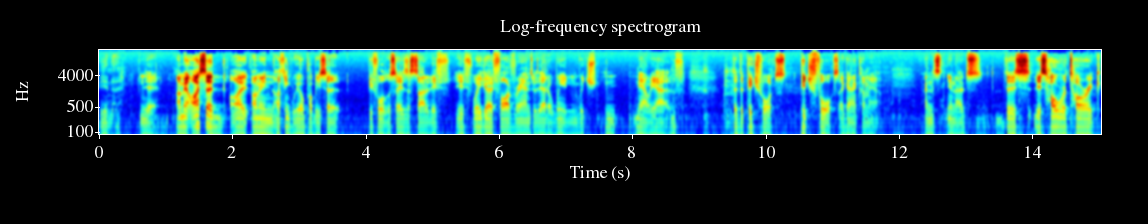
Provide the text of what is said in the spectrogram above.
You know, yeah. I mean, I said, I, I mean, I think we all probably said it before the season started. If if we go five rounds without a win, which n- now we have, that the pitchforks pitchforks are going to come out. And it's, you know, it's this this whole rhetoric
